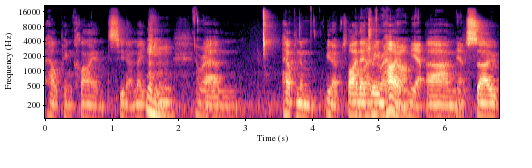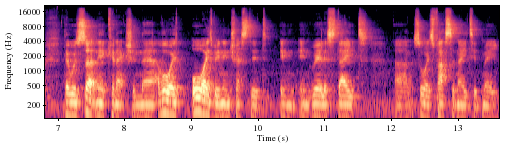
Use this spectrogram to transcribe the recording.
helping clients, you know, making Mhm. Right. Helping them, you know, buy their dream right home. home, yeah. Um, Yeah. So there was certainly a connection there. I've always always been interested in in real estate. Um, it's always fascinated me,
